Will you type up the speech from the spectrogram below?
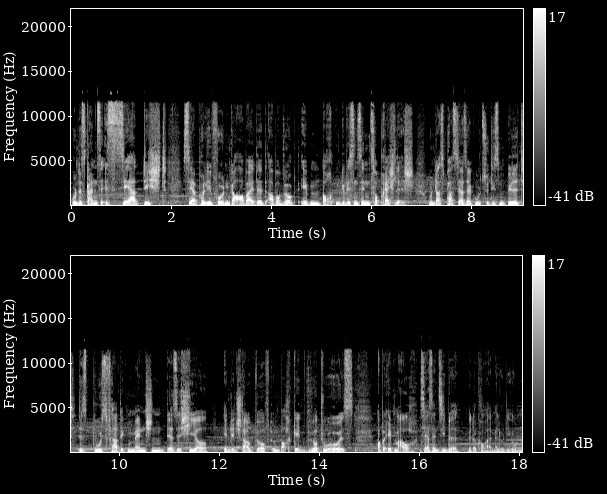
Und das Ganze ist sehr dicht, sehr polyphon gearbeitet, aber wirkt eben auch im gewissen Sinn zerbrechlich. Und das passt ja sehr gut zu diesem Bild des bußfertigen Menschen, der sich hier in den Staub wirft und Bach geht virtuos, aber eben auch sehr sensibel mit der Choralmelodie um.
